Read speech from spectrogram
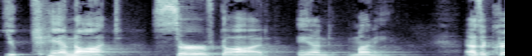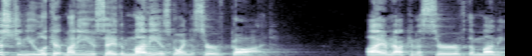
You cannot serve God and money. As a Christian, you look at money and you say, the money is going to serve God. I am not going to serve the money.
